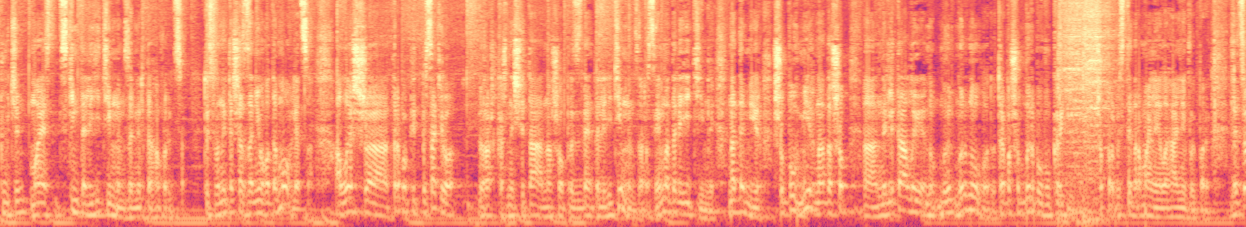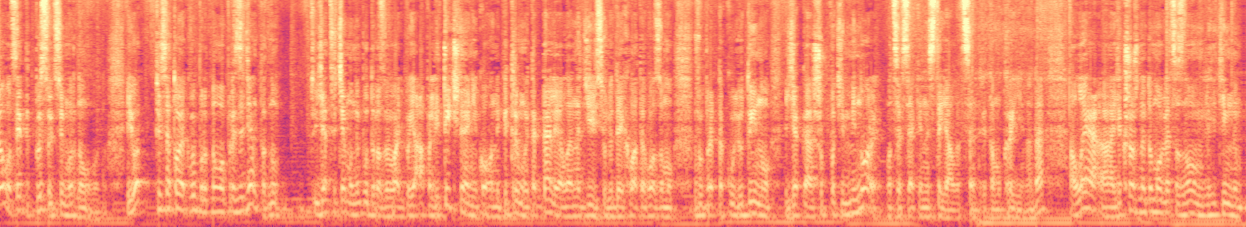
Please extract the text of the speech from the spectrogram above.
Путін має з ким-то легітимним замір договоритися. Тобто вони теж за нього домовляться. Але ж а, треба підписати його. Рашка ж не вважає нашого президента легітимним зараз. Їм треба легітимний. Надо мір. Щоб був мір, треба, щоб а, не літали ну, мир, мирну угоду. Треба, щоб мир був в Україні, щоб провести нормальні легальні вибори. Для цього це підписують цю мирну угоду. І от після того, як виберуть нового президента, ну я цю тему не буду розвивати, бо я аполітичний, я нікого не підтримую і так далі. Але надіюсь, у людей хватить розуму вибрати таку людину, яка щоб потім мінори, оце всякі не стояли в центрі там України. Да? Але а, якщо ж не домовляться з новим легітимним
